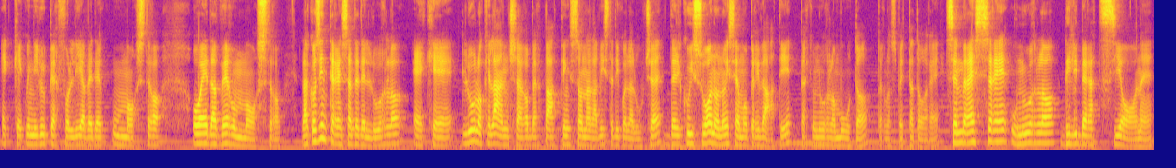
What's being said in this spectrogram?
e che quindi lui per follia vede un mostro o è davvero un mostro. La cosa interessante dell'urlo è che l'urlo che lancia Robert Pattinson alla vista di quella luce, del cui suono noi siamo privati, perché è un urlo muto per lo spettatore, sembra essere un urlo di liberazione,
